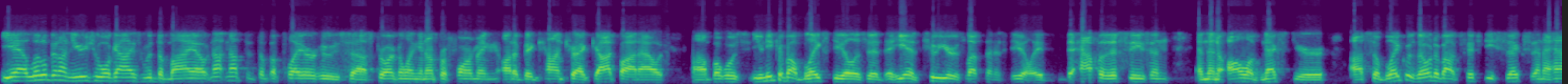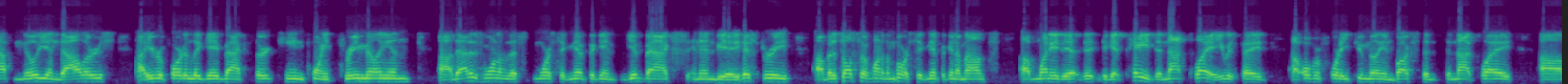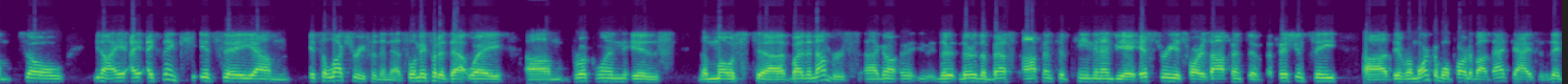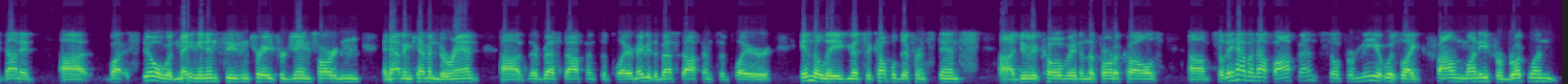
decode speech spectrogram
Yeah, a little bit unusual, guys, with the buyout. Not not that the, a player who's uh, struggling and unperforming on a big contract got bought out, uh, but what was unique about Blake's deal is that he had two years left on his deal, he had half of this season and then all of next year. Uh, so Blake was owed about fifty-six and a half million dollars. Uh, he reportedly gave back thirteen point three million. Uh, that is one of the more significant givebacks in NBA history, uh, but it's also one of the more significant amounts of money to, to, get paid to not play. He was paid uh, over forty-two million bucks to, to not play. Um, so you know, I, I think it's a um, it's a luxury for the Nets. Let me put it that way. Um, Brooklyn is the most uh, by the numbers. Uh, go, they're, they're, the best offensive team in NBA history as far as offensive efficiency. Uh, the remarkable part about that, guys, is they've done it, uh, but still with making an in-season trade for James Harden and having Kevin Durant, uh, their best offensive player, maybe the best offensive player in the league, miss a couple different stints uh, due to COVID and the protocols. Um, so they have enough offense. So for me, it was like found money for Brooklyn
